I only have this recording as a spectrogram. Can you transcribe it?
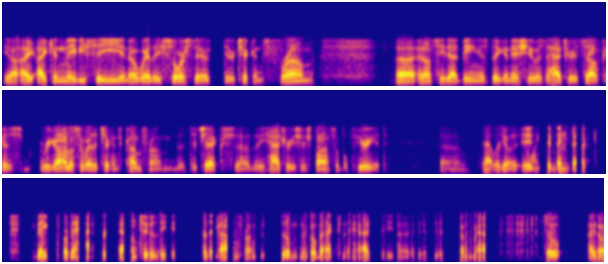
you know, I, I can maybe see you know where they source their their chickens from. Uh, I don't see that being as big an issue as the hatchery itself, because regardless of where the chickens come from, the, the chicks, uh, the hatchery is responsible. Period. Um, that was you know, it, it makes that make from the hatchery down to the where they got them from. It's still going to go back to the hatchery. Uh, it, it's going to matter. So I don't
